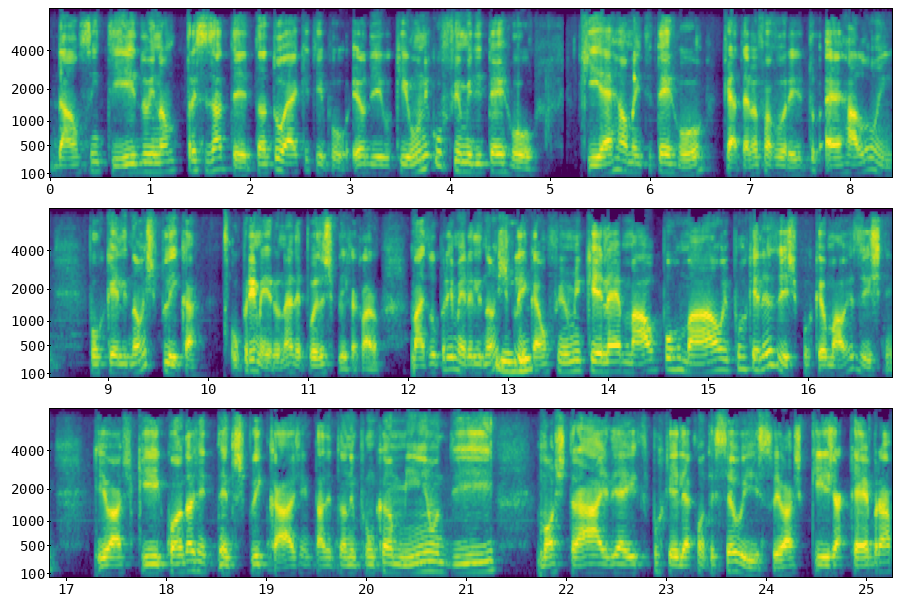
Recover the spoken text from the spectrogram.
dar um sentido e não precisa ter. Tanto é que, tipo, eu digo que o único filme de terror que é realmente terror, que é até meu favorito, é Halloween. Porque ele não explica. O primeiro, né? Depois explica, claro. Mas o primeiro ele não uhum. explica. É um filme que ele é mal por mal e porque ele existe, porque o mal existe. E eu acho que quando a gente tenta explicar, a gente tá tentando ir para um caminho de mostrar ele é isso porque ele aconteceu isso. Eu acho que já quebra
